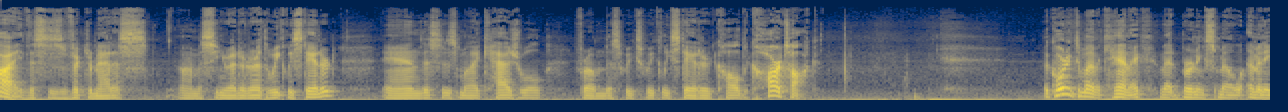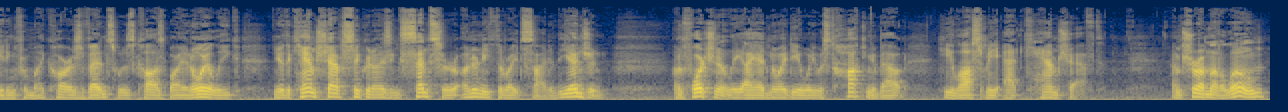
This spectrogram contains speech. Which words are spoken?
Hi, this is Victor Matus. I'm a senior editor at the Weekly Standard, and this is my casual from this week's Weekly Standard called Car Talk. According to my mechanic, that burning smell emanating from my car's vents was caused by an oil leak near the camshaft synchronizing sensor underneath the right side of the engine. Unfortunately, I had no idea what he was talking about. He lost me at camshaft. I'm sure I'm not alone.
